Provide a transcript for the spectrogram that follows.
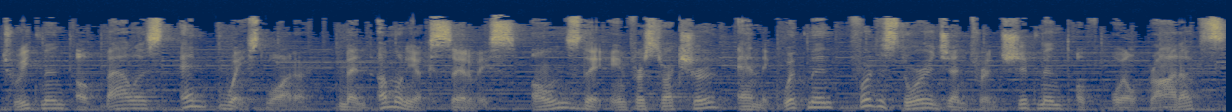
treatment of ballast and wastewater. Vent Ammoniak Service owns the infrastructure and equipment for the storage and transshipment of oil products,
